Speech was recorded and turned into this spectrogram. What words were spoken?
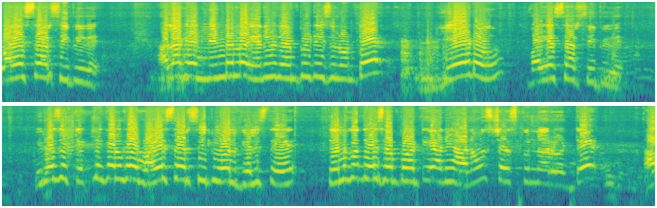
వైఎస్ఆర్ సిపివే అలాగే నిండలో ఎనిమిది ఎంపీటీసీలు ఉంటే ఏడు వైఎస్ఆర్ సిపివే ఈరోజు టెక్నికల్గా వైఎస్ఆర్ సిపి వాళ్ళు గెలిస్తే తెలుగుదేశం పార్టీ అని అనౌన్స్ చేసుకున్నారు అంటే ఆ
